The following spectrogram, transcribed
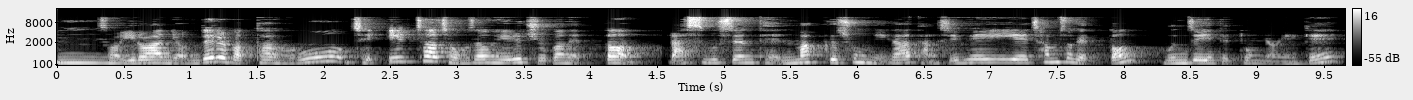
음. 그래서 이러한 연대를 바탕으로 제1차 정상회의를 주관했던 라스무센 덴마크 총리가 당시 회의에 참석했던 문재인 대통령에게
